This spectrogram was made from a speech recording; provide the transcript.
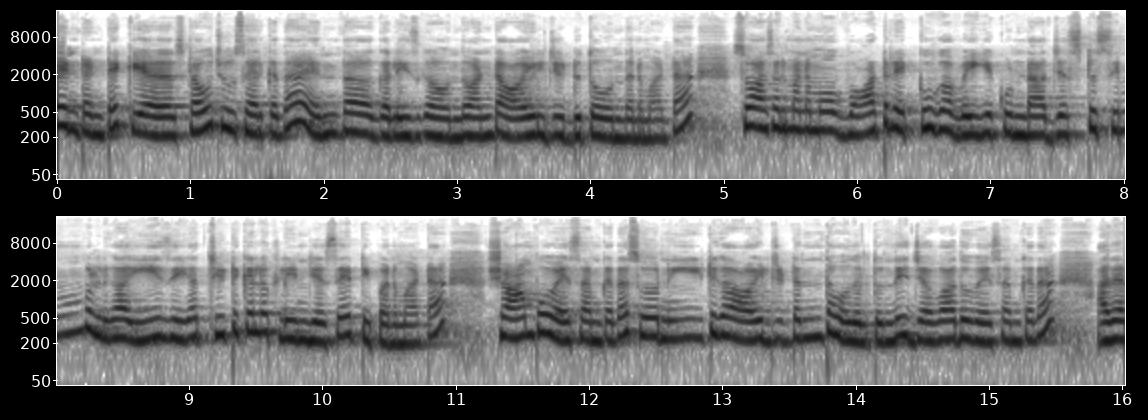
ఏంటంటే కే- స్టవ్ చూశారు కదా ఎంత గలీజ్గా ఉందో అంటే ఆయిల్ జిడ్డుతో ఉందన్నమాట. సో అసలు మనము వాటర్ ఎక్కువగా వేయకుండా జస్ట్ సింపుల్గా ఈజీగా చిటికలో క్లీన్ చేసే టిప్ అనమాట షాంపూ వేసాం కదా సో నీట్గా ఆయిల్ జిడ్డంతా వదులుతుంది. జవాదు వేసాం కదా అది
